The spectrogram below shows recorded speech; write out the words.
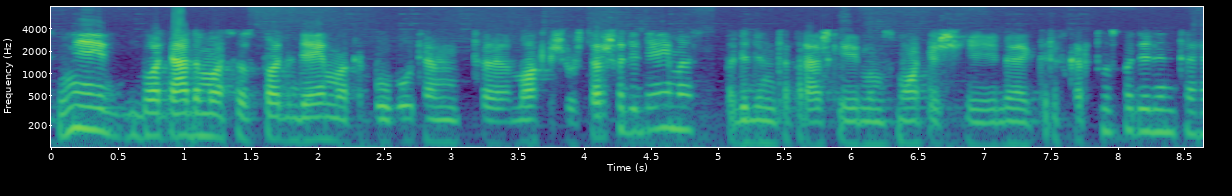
esminiai buvo dedamosios to didėjimo, kad buvo būtent e, mokesčių už taršą didėjimas, padidinta praškai mums mokesčiai beveik 3 kartus padidinti.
